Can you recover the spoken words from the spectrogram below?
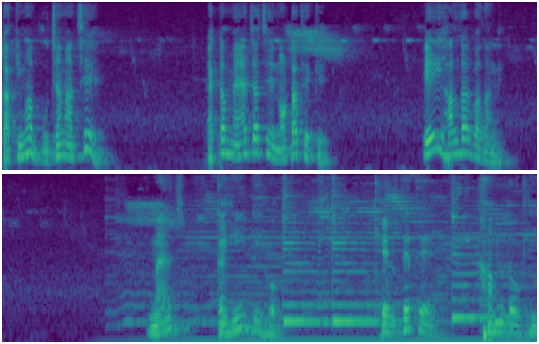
কাকিমা বুচান আছে একটা ম্যাচ আছে নটা থেকে এই হালদার বাগানে मैच कहीं भी हो खेलते थे हम लोग ही।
